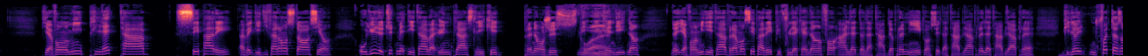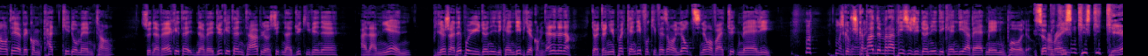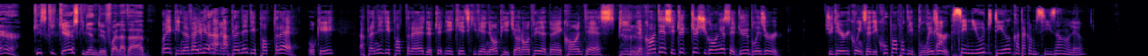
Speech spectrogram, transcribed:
Puis ils avaient mis plein de tables séparées avec des différentes stations. Au lieu de tout mettre les tables à une place, les kids prenant juste les, Ouais. les candies. Non. Non, ils avaient mis des tables vraiment séparées, puis il fallait qu'un enfant aille de la table premier, puis ensuite la table après, la table après. Puis là, une fois de temps en temps, il y avait comme quatre kids au même temps. So, il y en avait, un qui était, il y en avait deux qui étaient à une table, puis ensuite, il y en a deux qui venaient à la mienne. Puis là, j'allais pour lui donner des candies, puis il a comme, non, non, non, non, ne donnez pas de candies, il faut qu'ils fassent l'ordre, sinon on va être tous mêlés. Parce que je suis capable de me rappeler si j'ai donné des candies à Batman ou pas, là. Ça, qu'est-ce qui care? Qu'est-ce qui care ce qui viennent deux fois à la table? Oui, puis il y en avait Whatever, une, là. elle prenait des portraits, OK? Elle prenait des portraits de tous les kids qui viennent, puis tu as rentré dans un contest. Puis le contest, c'est tout, tout ce que gagnais, c'est deux Blizzards. Sur Dairy Queen, c'est des coupons pour des Blizzards. C'est une huge deal quand t'as comme 6 ans, là.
